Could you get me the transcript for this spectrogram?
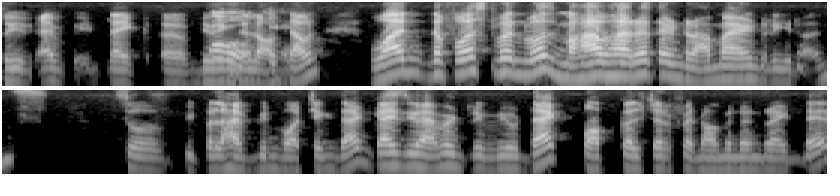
so uh, like uh, during Oh, the okay. lockdown. One, the first one was Mahabharat and Ramayana reruns. So people have been watching that. Guys, you haven't reviewed that pop culture phenomenon right there.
